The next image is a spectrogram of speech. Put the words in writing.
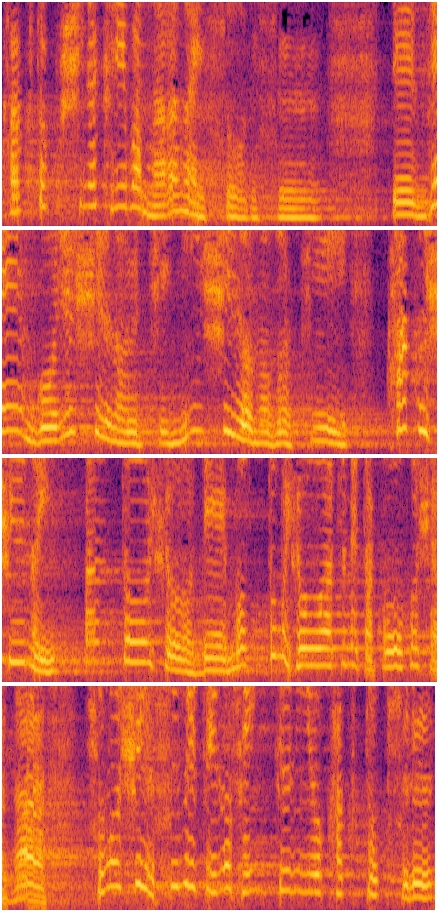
獲得しなければならないそうです。で、全50州のうち2州を除き、各州の一般投票で最も票を集めた候補者が、その州すべての選挙人を獲得する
